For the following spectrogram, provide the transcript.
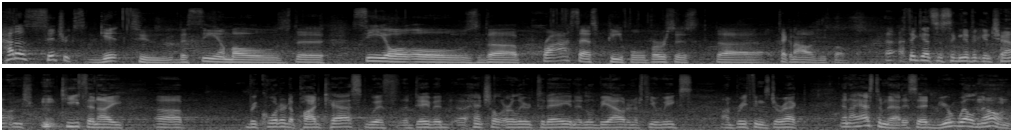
How does Citrix get to the CMOs, the COOs, the process people versus the technology folks? I think that's a significant challenge. Keith and I uh, recorded a podcast with David Henshall earlier today, and it'll be out in a few weeks on Briefings Direct. And I asked him that. I said, "You're well known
